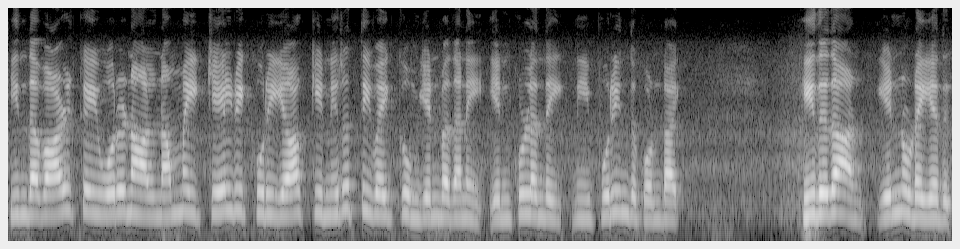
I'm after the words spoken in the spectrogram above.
இந்த வாழ்க்கை ஒரு நாள் நம்மை கேள்விக்குறியாக்கி நிறுத்தி வைக்கும் என்பதனை என் குழந்தை நீ புரிந்து கொண்டாய். இதுதான் என்னுடையது.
